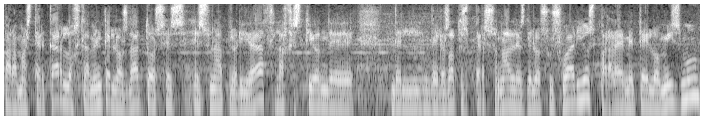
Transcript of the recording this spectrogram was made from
Para Mastercard, lógicamente, los datos es, una prioridad, la gestión de, los datos personales de los usuarios. Para la EMT lo mismo.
